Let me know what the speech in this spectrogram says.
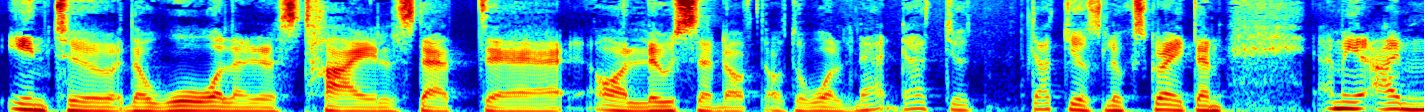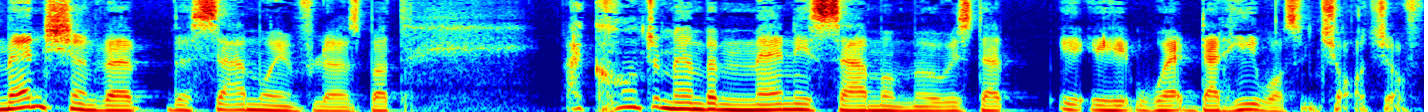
into the wall, and there's tiles that uh, are loosened off, off the wall. That that just that just looks great. And I mean, I mentioned the the Sammo influence, but I can't remember many Sammo movies that it, it, that he was in charge of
